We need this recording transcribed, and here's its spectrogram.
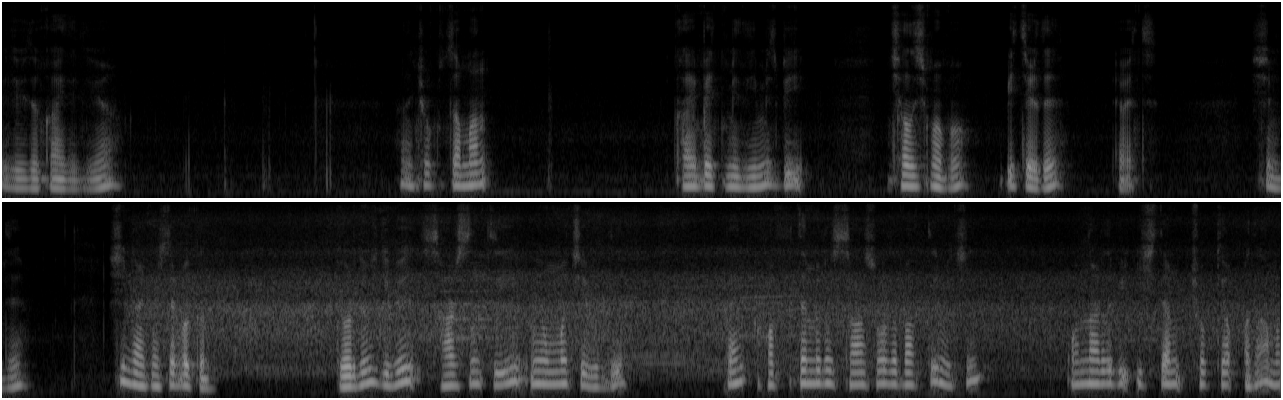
Videoyu da kaydediyor. Hani çok zaman kaybetmediğimiz bir çalışma bu. Bitirdi. Evet. Şimdi şimdi arkadaşlar bakın. Gördüğünüz gibi sarsıntıyı miyoma çevirdi. Ben hafiften böyle sağa sola baktığım için onlarda bir işlem çok yapmadı ama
